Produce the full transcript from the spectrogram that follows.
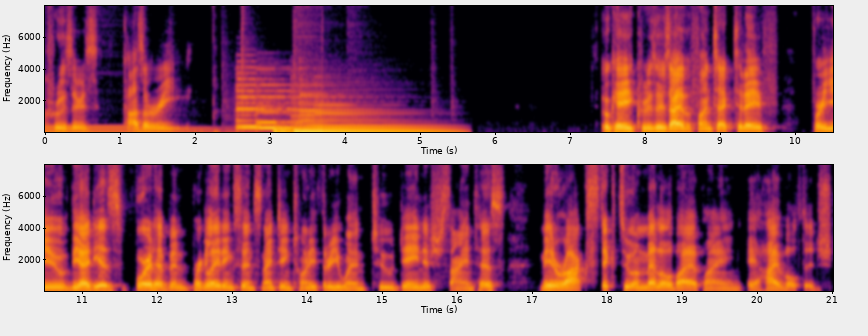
Cruisers Causerie. Okay, cruisers, I have a fun tech today for you. The ideas for it have been percolating since 1923 when two Danish scientists made a rock stick to a metal by applying a high voltage.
